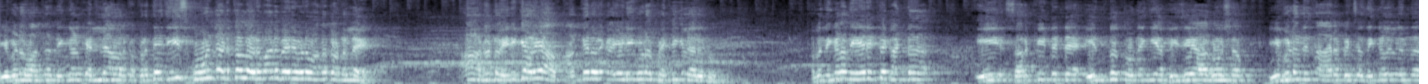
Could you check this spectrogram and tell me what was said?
ഇവിടെ വന്ന നിങ്ങൾക്ക് എല്ലാവർക്കും പ്രത്യേകിച്ച് ഈ സ്കൂളിന്റെ അടുത്തുള്ള ഒരുപാട് പേര് ഇവിടെ വന്നിട്ടുണ്ടല്ലേ? ആ കണ്ടോ? എനിക്കറിയാം. അങ്ങനെ ഒരു കയ്യടിയും കൂടെ പെൻഡിങ്ങിലായിരുന്നു. അപ്പൊ നിങ്ങളെ നേരിട്ട് കണ്ട് ഈ സർക്കിട്ടിന്റെ ഇന്ന് തുടങ്ങിയ വിജയാഘോഷം ഇവിടെ നിന്ന് ആരംഭിച്ച നിങ്ങളിൽ നിന്ന്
